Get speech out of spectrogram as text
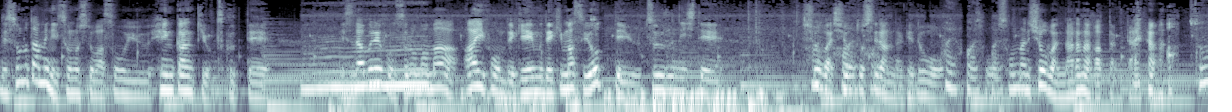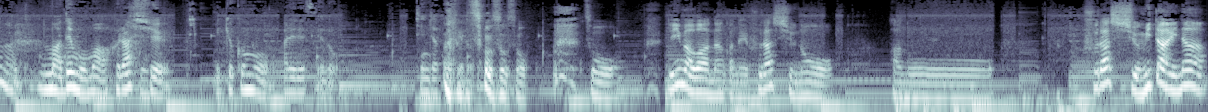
で、そのためにその人はそういう変換器を作って、SWF をそのまま iPhone でゲームできますよっていうツールにして、商売しようとしてたんだけどそんなに商売にならなかったみたいな。あ、そうなんです。まあでもまあ、フラッシュ、結局もう、あれですけど、死んじゃったけど。そうそうそう。そう。で、今はなんかね、フラッシュの、あのーフラッシュみたいな、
